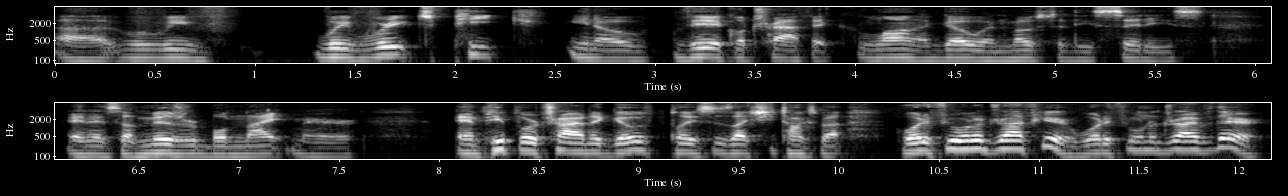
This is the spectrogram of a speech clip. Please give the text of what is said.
Uh, we've we've reached peak, you know, vehicle traffic long ago in most of these cities, and it's a miserable nightmare. And people are trying to go places like she talks about. What if you want to drive here? What if you want to drive there?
